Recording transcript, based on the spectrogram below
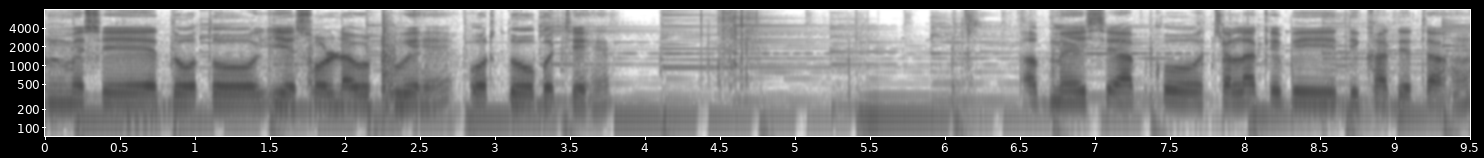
उनमें से दो तो ये सोल्ड आउट हुए हैं और दो बचे हैं। अब मैं इसे आपको चला के भी दिखा देता हूँ।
